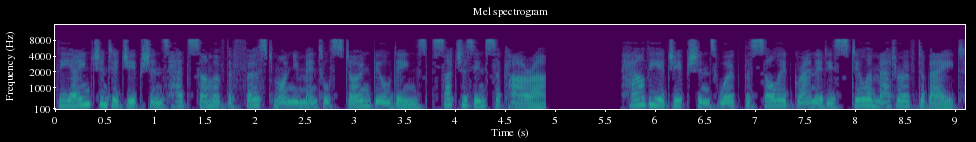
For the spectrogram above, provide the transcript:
The ancient Egyptians had some of the first monumental stone buildings such as in Saqqara. How the Egyptians worked the solid granite is still a matter of debate.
